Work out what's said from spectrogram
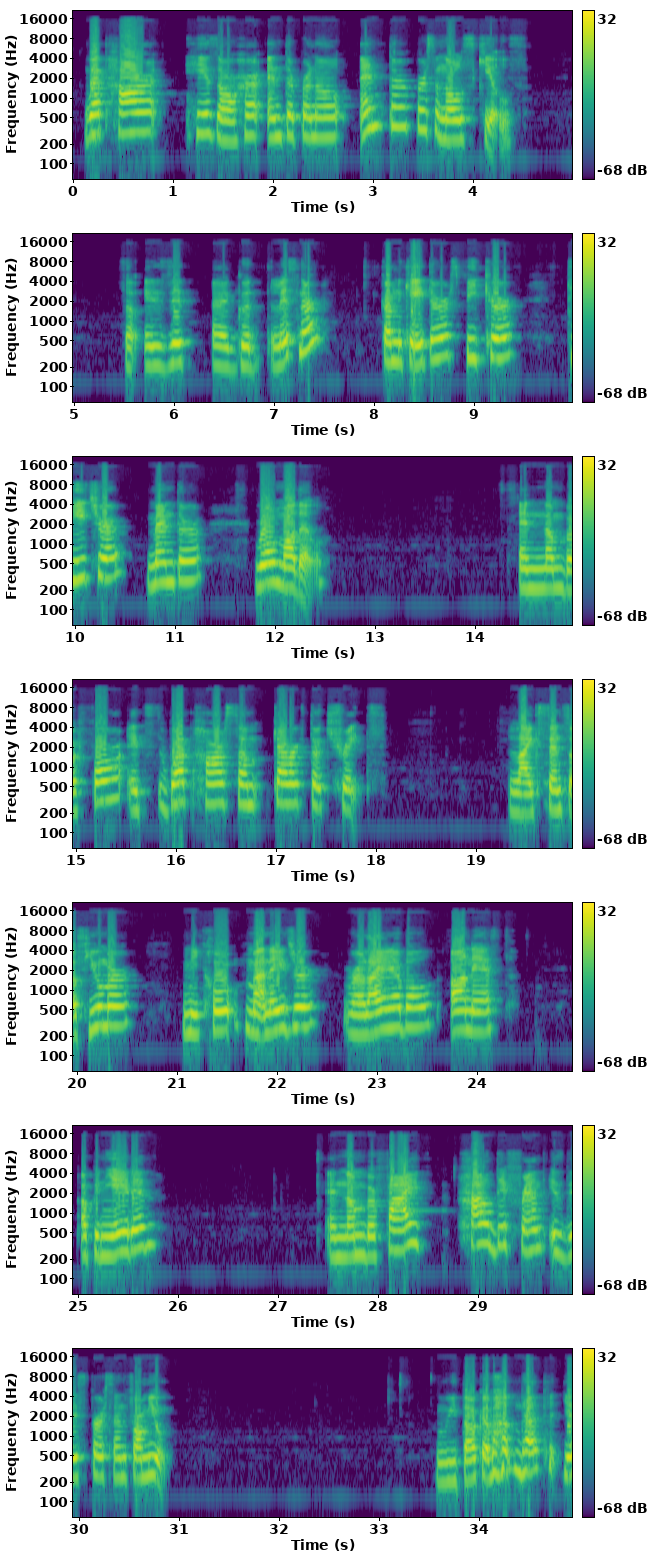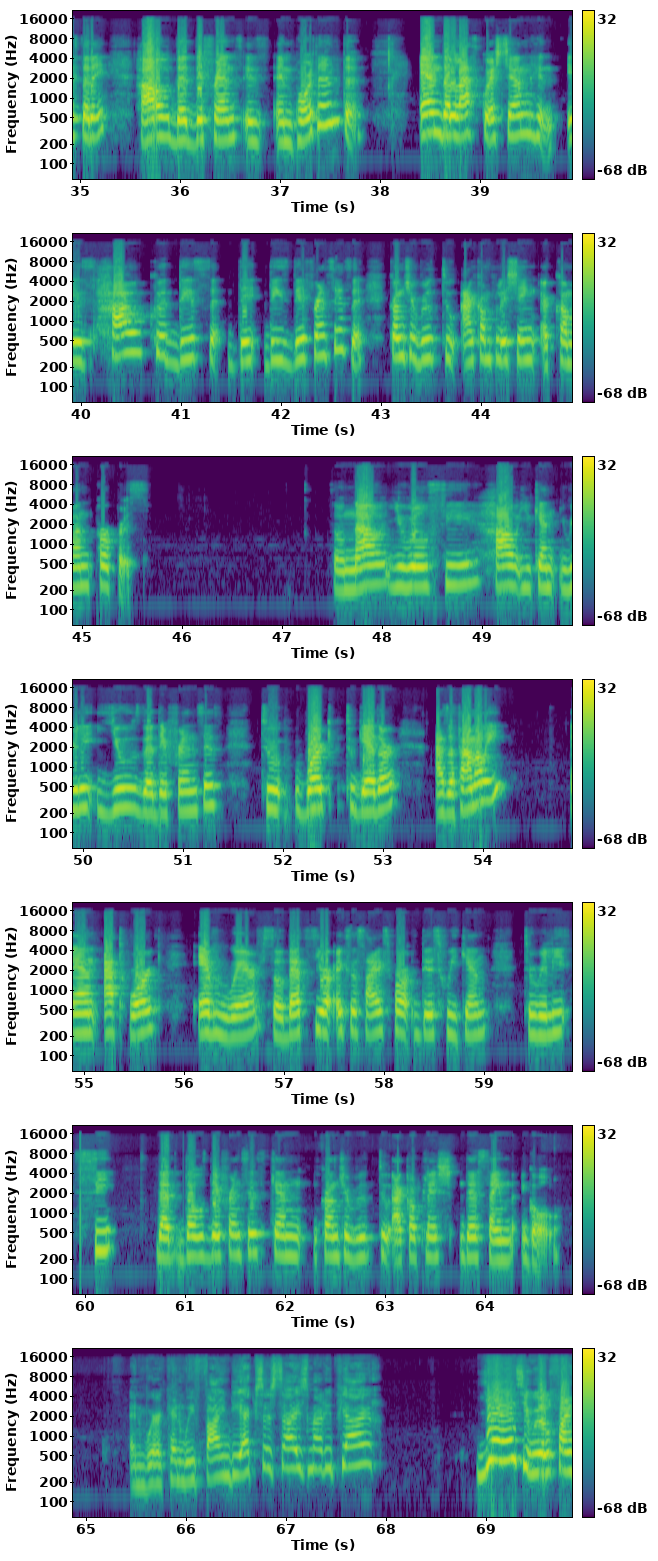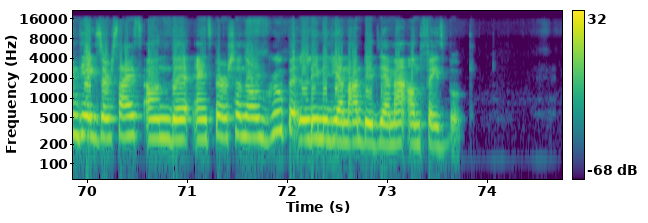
what are his or her interpersonal, interpersonal skills? So is it a good listener, communicator, speaker, teacher, mentor, role model? And number four, it's what are some character traits like sense of humor, micromanager, reliable, honest, opinionated. And number five, how different is this person from you? We talked about that yesterday, how the difference is important. And the last question is how could this, these differences contribute to accomplishing a common purpose? So now you will see how you can really use the differences to work together as a family and at work everywhere. So that's your exercise for this weekend to really see that those differences can contribute to accomplish the same goal. And where can we find the exercise, Marie-Pierre? Yes, you will find the exercise on the inspirational group Les Millionnaires des Diamants on Facebook.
